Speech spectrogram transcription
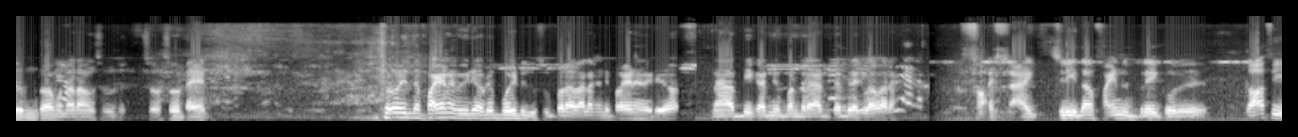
ஒரு முக்கால் மணி நேரம் ஆகும் சொல்லுது ஸோ ஸோ டயர்ட் ஸோ இந்த பயண வீடியோ அப்படியே போயிட்டு இருக்கு சூப்பராக வேளாங்கண்ணி பயண வீடியோ. நான் அப்படியே கண்டினியூ பண்ணுறேன் அடுத்த பிரேக்கில் வரேன். ஆக்சுவலி தான் ஃபைனல் பிரேக் ஒரு காஃபி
